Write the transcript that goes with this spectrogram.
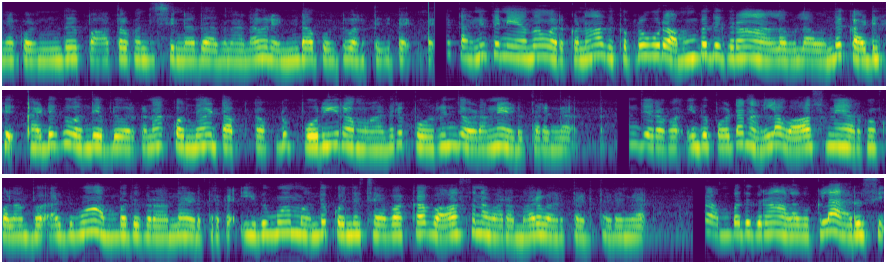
எனக்கு வந்து பாத்திரம் கொஞ்சம் சின்னது. அதனால ரெண்டாக போட்டு வறுத்துக்கிட்டேன். தனித்தனியாக தான் வறுக்கணும். அதுக்கப்புறம் ஒரு ஐம்பது கிராம் அளவில் வந்து கடுகு. கடுகு வந்து எப்படி வறுக்கணும் கொஞ்சம் டப் டப்னு பொரியிற மாதிரி பொரிஞ்ச உடனே எடுத்துருங்க ஜீரகம். இது போட்டால் நல்லா வாசனையாக இருக்கும் குழம்பு. அதுவும் ஐம்பது கிராம் தான் எடுத்திருக்கேன். இதுவும் வந்து கொஞ்சம் செவக்காக வாசனை வர மாதிரி வறுத்து எடுத்துடுங்க. ஐம்பது கிராம் அளவுக்குள்ள அரிசி.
